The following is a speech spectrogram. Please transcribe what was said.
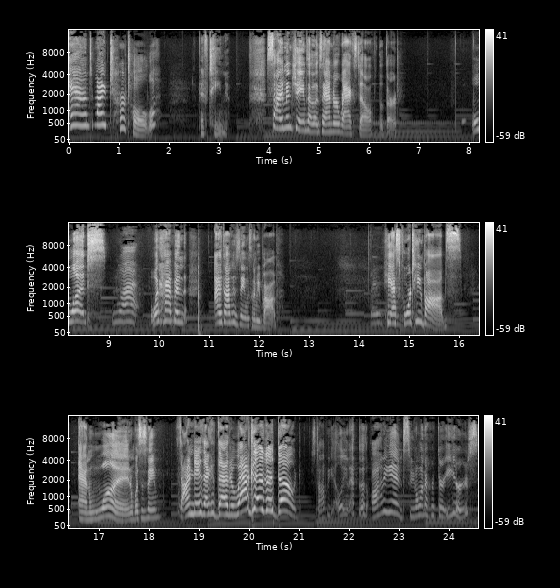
And my turtle. 15. Simon James Alexander Ragsdale the third. What? What? What happened? I thought his name was going to be Bob. He has 14 Bobs and one, what's his name? Sundays stand around the dude. Stop yelling at the audience. You don't want to hurt their ears.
